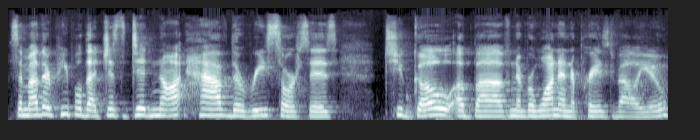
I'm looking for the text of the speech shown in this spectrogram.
some other people that just did not have the resources to go above number one an appraised value.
